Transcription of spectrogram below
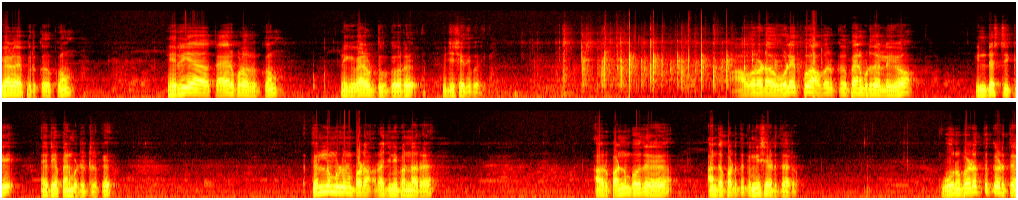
வேலைவாய்ப்பு இருக்கிறதுக்கும் நிறைய தயாரிப்பாளருக்கும் இன்றைக்கி வேலை கொடுத்துருக்கவர் விஜய் சேதுபதி. அவரோட உழைப்பு அவருக்கு பயன்படுதோ இல்லையோ இண்டஸ்ட்ரிக்கு நிறைய பயன்பட்டுருக்கு தில்லுமுள்ளுன்னு படம் ரஜினி பண்ணார். அவர் பண்ணும்போது அந்த படத்துக்கு மீசை எடுத்தார். ஒரு படத்துக்கு எடுத்த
